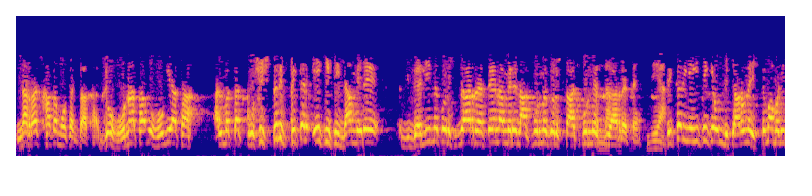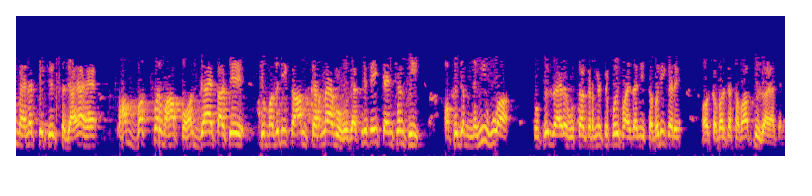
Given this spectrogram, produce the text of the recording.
نہ رش ختم ہو سکتا تھا۔ جو ہونا تھا وہ ہو گیا تھا۔ البتہ کوشش صرف فکر ایک ہی تھی نہ میرے دہلی میں کوئی رشتے دار رہتے ہیں نہ میرے ناگپور میں کوئی تاجپور میں رشتے دار رہتے ہیں۔ جی ہاں۔ فکر یہی تھی کہ ان بیچاروں نے اجتماع بڑی محنت سے سجایا ہے۔ ہم وقت پر وہاں پہنچ جائیں تاکہ جو مدنی کام کرنا ہے وہ ہو جائے۔ صرف ایک ٹینشن تھی اور پھر جب نہیں ہوا تو پھر ظاہر غصہ کرنے سے کوئی فائدہ نہیں، صبر ہی کریں اور صبر کا ثواب کیوں ضائع کریں؟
